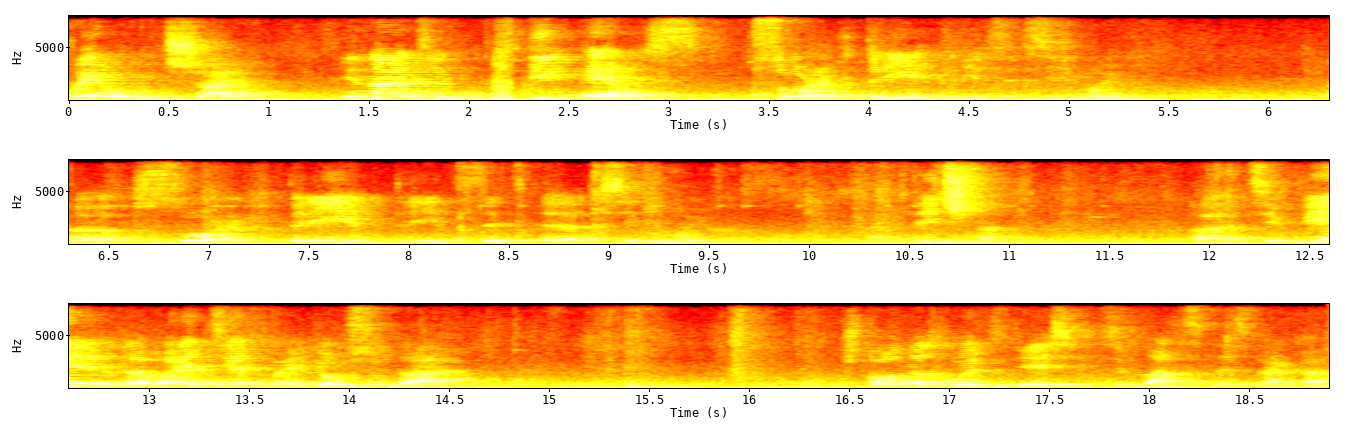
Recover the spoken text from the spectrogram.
b уменьшаем и на 11. И else 43 37. Э, 43 37. Отлично. Э, Теперь давайте пойдем сюда. Что у нас будет здесь? 17 строка.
